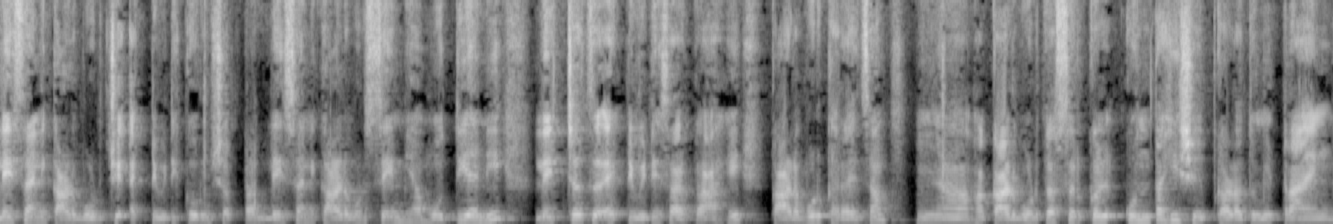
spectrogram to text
लेस आणि कार्डबोर्डची ऍक्टिव्हिटी करू शकता. लेस आणि कार्डबोर्ड सेम ह्या मोती आणि लेसच्याच ऍक्टिव्हिटी सारखा आहे. कार्डबोर्ड करायचा. हा कार्डबोर्डचा सर्कल कोणताही शेप काढा तुम्ही. ट्रायंग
